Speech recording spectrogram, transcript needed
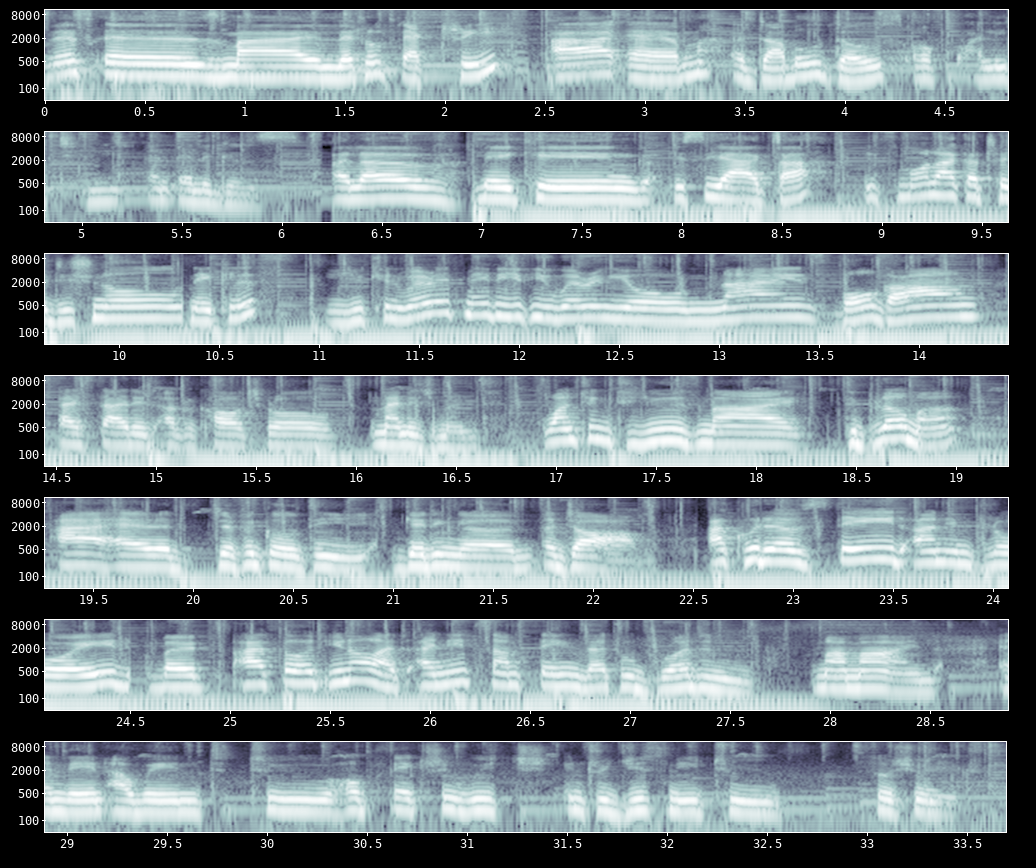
This is my little factory. I am a double dose of quality and elegance. I love making isiaca. It's more like a traditional necklace. You can wear it maybe if you're wearing your nice ball gown. I studied agricultural management. Wanting to use my diploma, I had a difficulty getting a, a job. I could have stayed unemployed, but I thought, you know what, I need something that will broaden my mind. And then I went to Hope Factory, which introduced me to Social Socionext.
